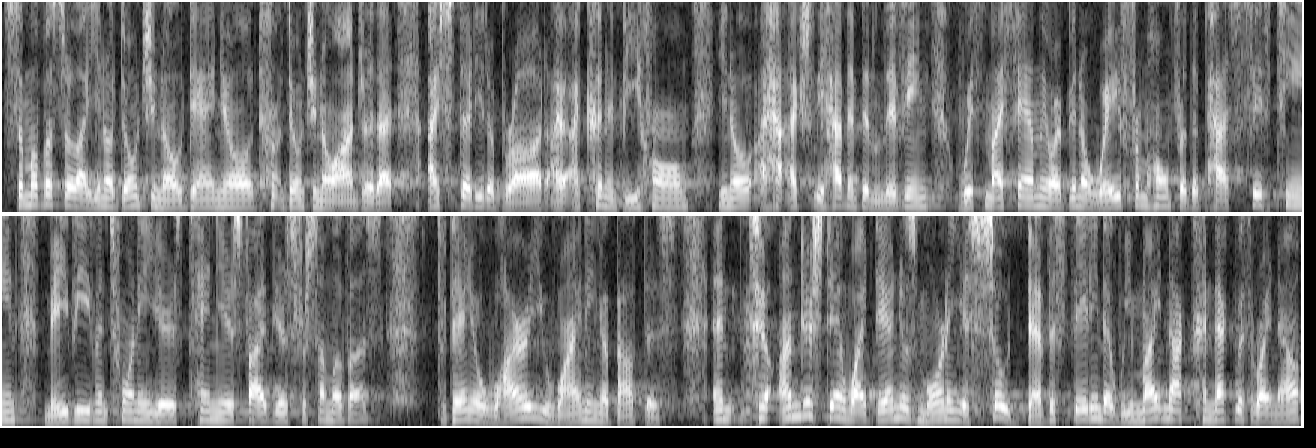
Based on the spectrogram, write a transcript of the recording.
Some of us are like, you know, don't you know, Daniel? Don't you know, Andre, that I studied abroad. I, I couldn't be home. You know, I ha- actually haven't been living with my family or I've been away from home for the past 15, maybe even 20 years, 10 years, five years for some of us. Daniel, why are you whining about this? And to understand why Daniel's mourning is so devastating that we might not connect with right now,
